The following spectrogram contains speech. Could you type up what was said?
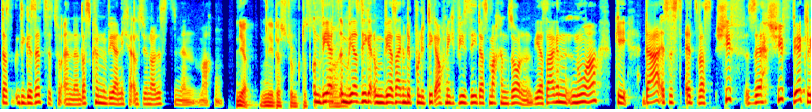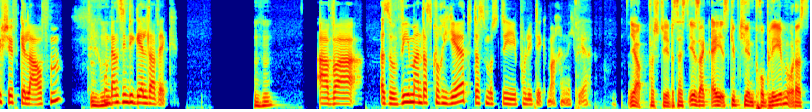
das, die Gesetze zu ändern. Das können wir ja nicht als Journalistinnen machen. Ja, nee, das stimmt. Das und wir, wir, wir sagen der Politik auch nicht, wie sie das machen sollen. Wir sagen nur, okay, da ist es etwas schief, sehr schief, wirklich schief gelaufen mhm. und dann sind die Gelder weg. Mhm. Aber also wie man das korrigiert, das muss die Politik machen, nicht wir. Ja, verstehe. Das heißt, ihr sagt, ey, es gibt hier ein Problem oder es,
